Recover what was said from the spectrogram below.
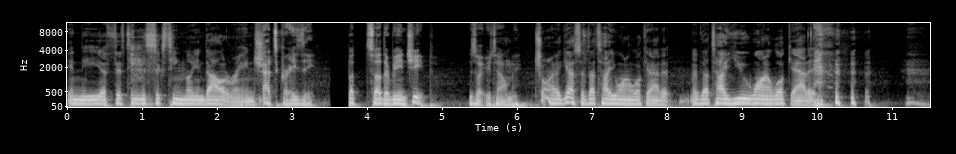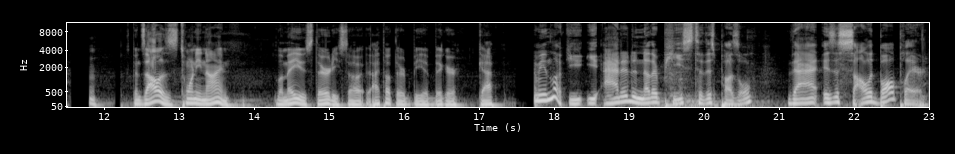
in the uh, 15 to 16 million dollar range. That's crazy. But so they're being cheap, is what you're telling me. Sure, I guess if that's how you want to look at it. If that's how you want to look at it. Hmm. Gonzalez is 29. LeMahieu's 30, so I thought there'd be a bigger gap. I mean, look, you, you added another piece to this puzzle that is a solid ball player.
